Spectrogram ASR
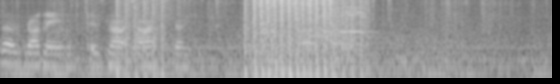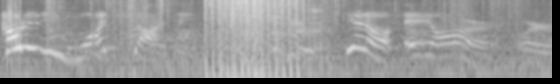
the running is not constant. How did he one shot me? He had a AR or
